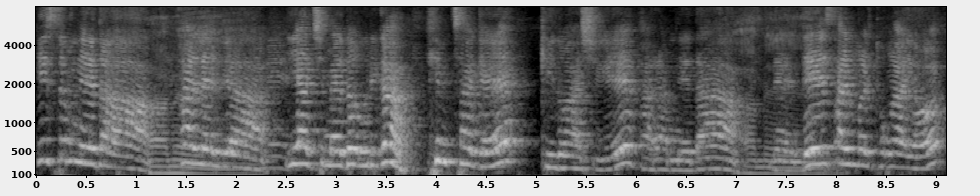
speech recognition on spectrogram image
있습니다. 아멘. 할렐루야. 이 아침에도 우리가 힘차게 기도하시기 바랍니다. 아멘. 네, 내 삶을 통하여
